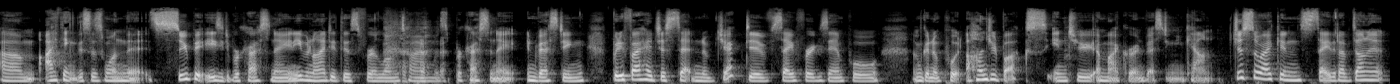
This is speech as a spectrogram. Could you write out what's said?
um, I think this is one that's super easy to procrastinate. And even I did this for a long time was procrastinate investing. But if I had just set an objective, say, for example, I'm going to put a hundred bucks into a micro investing account, just so I can say that I've done it,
